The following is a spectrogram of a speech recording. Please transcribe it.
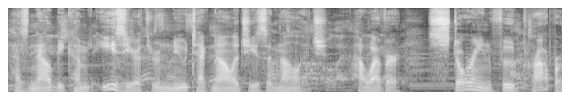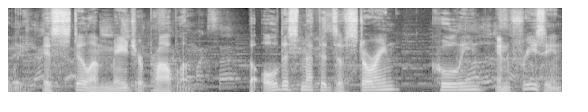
has now become easier through new technologies and knowledge. However, storing food properly is still a major problem. The oldest methods of storing, cooling, and freezing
